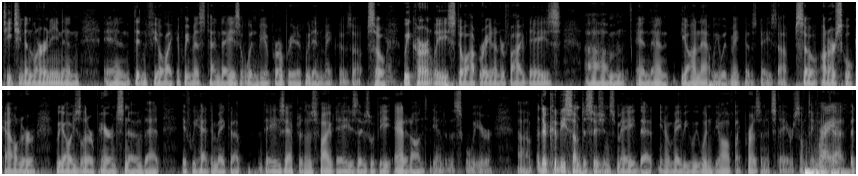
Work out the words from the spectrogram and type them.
teaching and learning and, and didn't feel like if we missed 10 days, it wouldn't be appropriate if we didn't make those up. So we currently still operate under five days. Um, and then beyond that, we would make those days up. So on our school calendar, we always let our parents know that if we had to make up days after those five days, those would be added on to the end of the school year. Um, there could be some decisions made that you know maybe we wouldn't be off like President's Day or something Right. like that, but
